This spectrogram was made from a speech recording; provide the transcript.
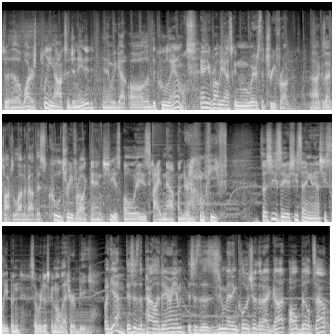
So the water's plenty oxygenated. And then we've got all of the cool animals. And you're probably asking, well, where's the tree frog? Because uh, I talked a lot about this cool tree frog and she is always hiding out under a leaf. So she's here, she's hanging out, she's sleeping, so we're just gonna let her be. But yeah, this is the paludarium. This is the Zoo Med enclosure that I got, all built out.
